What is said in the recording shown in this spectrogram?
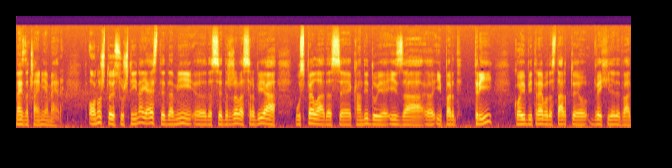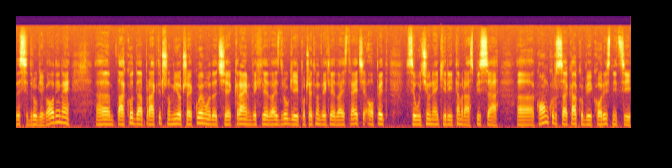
najznačajnije mere ono što je suština jeste da mi, e, da se država Srbija uspela da se kandiduje i za e, IPARD 3, koji bi trebao da startuje 2022. godine, e, tako da praktično mi očekujemo da će krajem 2022. i početkom 2023. opet se ući u neki ritam raspisa konkursa kako bi korisnici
